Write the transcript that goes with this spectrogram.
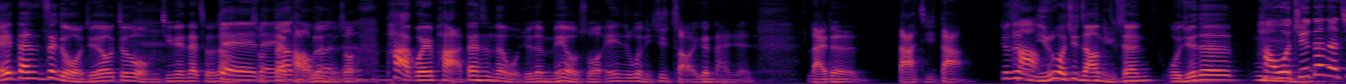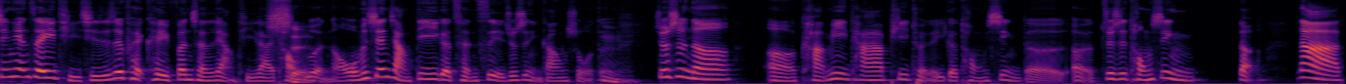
哎、欸，但是这个我觉得就是我们今天在车上在讨论的时候，怕归怕，但是呢，我觉得没有说，哎、欸，如果你去找一个男人来的打击大，就是你如果去找女生，我觉得好、嗯，我觉得呢，今天这一题其实是可以可以分成两题来讨论哦。我们先讲第一个层次，也就是你刚刚说的、嗯，就是呢，呃，卡密他劈腿的一个同性的，呃，就是同性的那。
